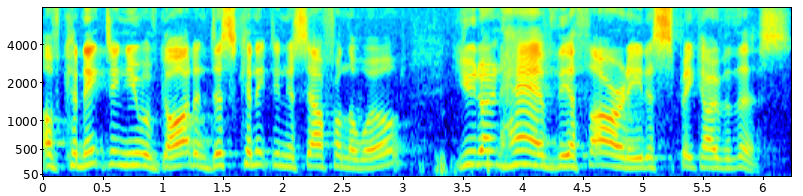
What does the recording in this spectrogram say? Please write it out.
of connecting you with God and disconnecting yourself from the world, you don't have the authority to speak over this.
